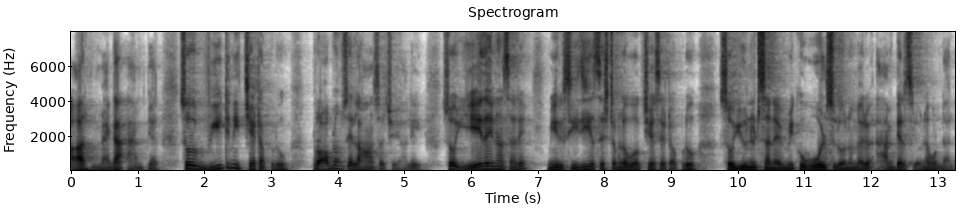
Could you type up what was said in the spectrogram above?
or mega ampere so వీటిని ఇచ్చేటప్పుడు ప్రాబ్లమ్స్ ఎలా ఆన్సర్ చేయాలి? సో ఏదైనా సరే మీరు సీజీఎస్ సిస్టంలో వర్క్ చేసేటప్పుడు సో యూనిట్స్ అనేవి మీకు వోల్ట్స్లోను మరియు యాంపియర్స్లోనే ఉండాలి.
